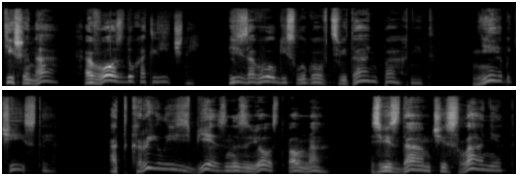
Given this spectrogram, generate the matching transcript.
Тишина, воздух отличный. Из-за Волги слугов цветами пахнет. Небо чистое. Открылась бездна звезд полна. Звездам числа нет,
